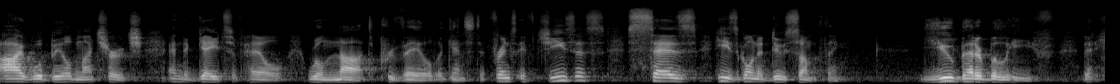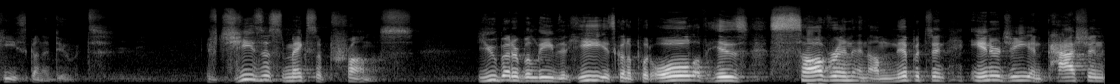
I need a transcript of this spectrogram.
I will build my church, and the gates of hell will not prevail against it. Friends, if Jesus says he's going to do something, you better believe that he's going to do it. If Jesus makes a promise, you better believe that He is going to put all of His sovereign and omnipotent energy and passion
